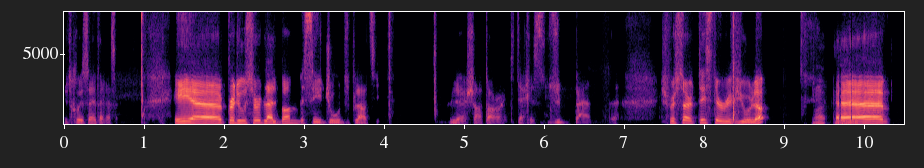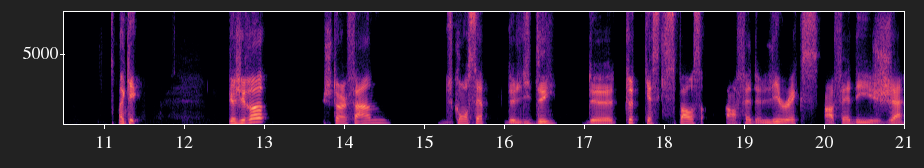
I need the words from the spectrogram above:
J'ai trouvé ça intéressant. Et euh, producer de l'album, c'est Joe Duplantier, le chanteur guitariste du band. Je peux starter cette review-là. Ouais. Euh, OK. Gojira, je suis un fan du concept, de l'idée, de tout ce qui se passe, en fait, de lyrics, en fait, des gens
